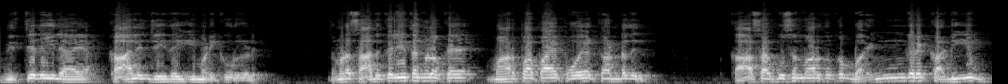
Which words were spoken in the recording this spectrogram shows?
നിത്യതയിലായ കാലം ചെയ്ത ഈ മണിക്കൂറുകളിൽ. നമ്മുടെ സാധുക്കലി തങ്ങളൊക്കെ മാർപ്പാപ്പായെ പോയ കണ്ടതിൽ കാസാക്കൂസന്മാർക്കൊക്കെ ഭയങ്കര കടിയും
